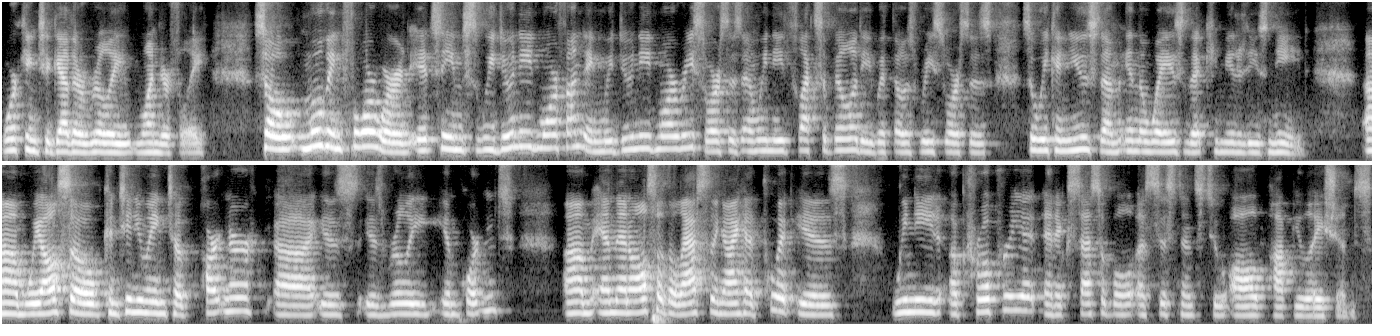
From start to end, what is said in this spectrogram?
working together really wonderfully. So moving forward, it seems we do need more funding, we do need more resources, and we need flexibility with those resources so we can use them in the ways that communities need. Um, we also continuing to partner uh, is, is really important. Um, and then also the last thing I had put is we need appropriate and accessible assistance to all populations.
